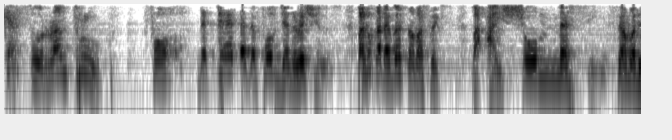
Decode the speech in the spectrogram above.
curse will run through for the third and the fourth generations. But look at the verse number six. But I show mercy. Somebody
